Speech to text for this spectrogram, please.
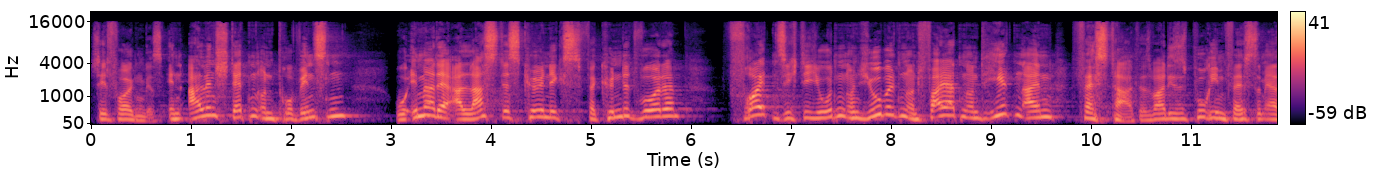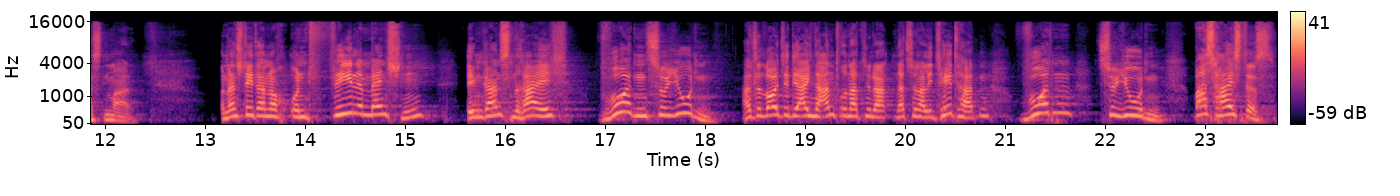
steht folgendes. In allen Städten und Provinzen, wo immer der Erlass des Königs verkündet wurde, freuten sich die Juden und jubelten und feierten und hielten einen Festtag. Das war dieses Purim-Fest zum ersten Mal. Und dann steht da noch, und viele Menschen im ganzen Reich wurden zu Juden. Also Leute, die eigentlich eine andere Nationalität hatten, wurden zu Juden. Was heißt das?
